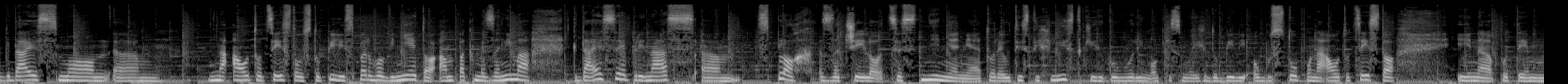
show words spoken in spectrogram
kdaj smo um, na avtocesto vstopili s prvo vinjeto, ampak me zanima, kdaj se je pri nas um, sploh začelo cestninjenje, torej v tistih listkih govorimo, ki smo jih dobili ob vstopu na avtocesto in uh, potem.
